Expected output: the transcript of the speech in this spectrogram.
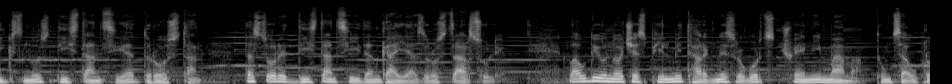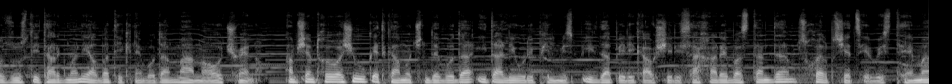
იგრძნოს დისტანცია დროსთან და სწორედ დისტანციიდან გაიაზროს წარსული. კლაუდიო ნოჩეს ფილმი თარგმნეს როგორც ჩვენი мама, თუმცა უფრო ზუსტი თარგმანი ალბათ იქნებოდა მამაო ჩვენო. ამ შემთხვევაში უკეთ გამოჩნდებოდა იტალიური ფილმის პირდაპირი კავშირი სახარებასთან და მსხვერპლ შეწირვის თემა,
